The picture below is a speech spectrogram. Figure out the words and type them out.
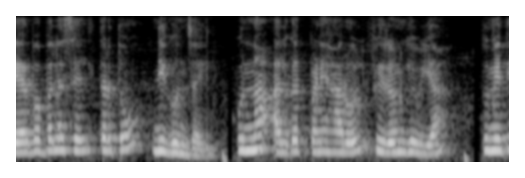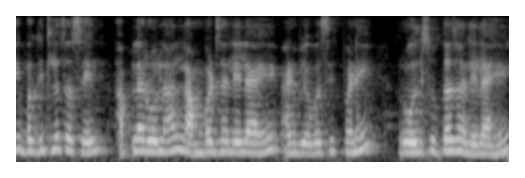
एअर बबल असेल तर तो निघून जाईल. पुन्हा अलगदपणे हा रोल फिरवून घेऊया. तुम्ही ती बघितलंच असेल. आपला रोल हा लांबट झालेला आहे आणि व्यवस्थितपणे रोल सुद्धा झालेला आहे.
